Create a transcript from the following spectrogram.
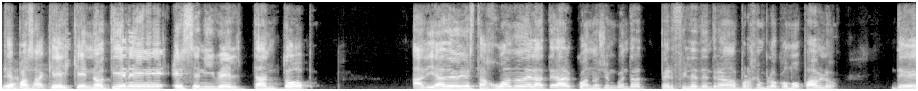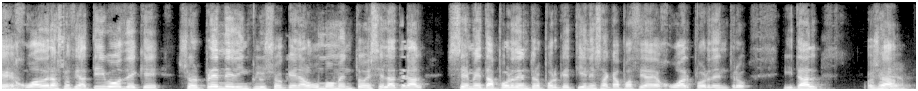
¿qué Ya, pasa? pues. Que el que no tiene ese nivel tan top, a día de hoy está jugando de lateral cuando se encuentra perfiles de entrenador, por ejemplo, como Pablo, de jugador asociativo, de que sorprende de incluso que en algún momento ese lateral se meta por dentro porque tiene esa capacidad de jugar por dentro y tal. O sea,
